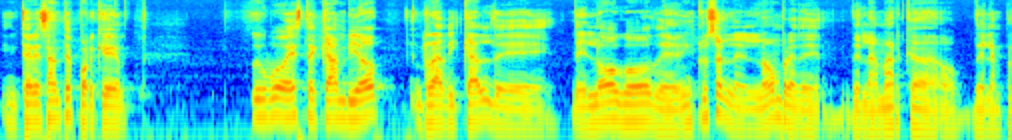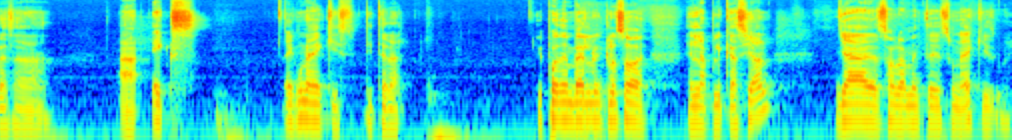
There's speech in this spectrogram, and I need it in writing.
interesante porque hubo este cambio radical de, de logo, de incluso en el nombre de, de la marca o de la empresa a X. En una X, literal. Y pueden verlo incluso en la aplicación. Ya solamente es una X, güey.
